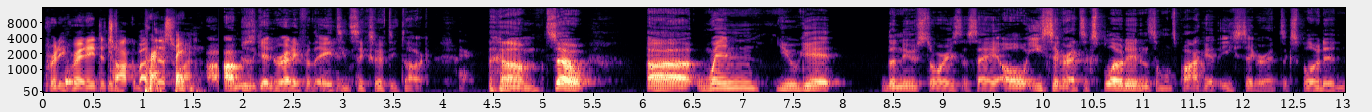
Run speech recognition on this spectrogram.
pretty ready to talk about this one. I'm just getting ready for the 18650 talk. Um, so uh, when you get the news stories that say, "Oh, e-cigarettes exploded in someone's pocket," e-cigarettes exploded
